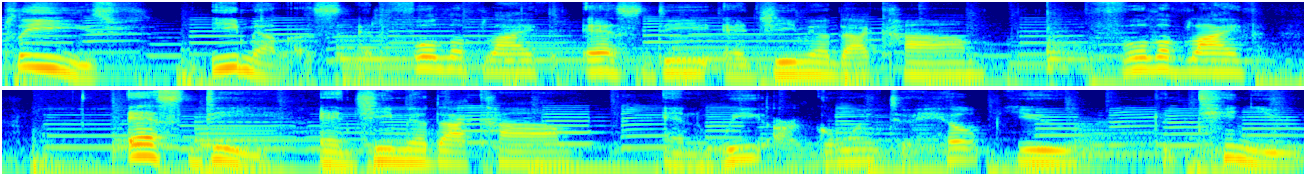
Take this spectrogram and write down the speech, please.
please email us at fulloflifesd at gmail.com. Fulloflifesd at gmail.com. And we are going to help you continue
